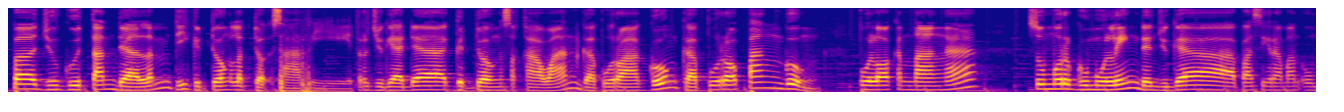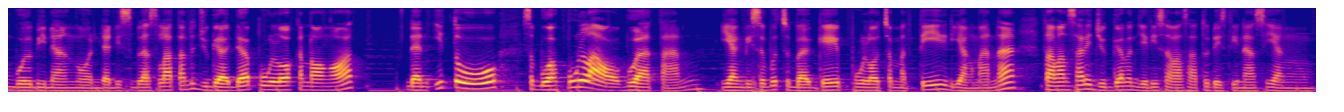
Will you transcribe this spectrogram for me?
pejugutan dalam di Gedong Ledok Sari. Terus juga ada Gedong Sekawan, Gapuro Agung, Gapuro Panggung, Pulau Kenanga, Sumur Gumuling dan juga Pasiraman Umbul Binangun dan di sebelah selatan itu juga ada Pulau Kenongot, dan itu sebuah pulau buatan yang disebut sebagai Pulau Cemeti yang mana Taman Sari juga menjadi salah satu destinasi yang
